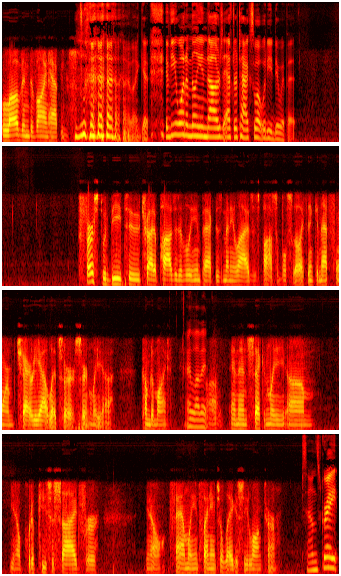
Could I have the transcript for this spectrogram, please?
Love and divine happiness. I like it. If you won a million dollars after tax, what would you do with it? First would be to try to positively impact as many lives as possible. So I think in that form, charity outlets are certainly uh, come to mind. I love it. Um, and then secondly, um, you know, put a piece aside for, you know, family and financial legacy long term. Sounds great.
